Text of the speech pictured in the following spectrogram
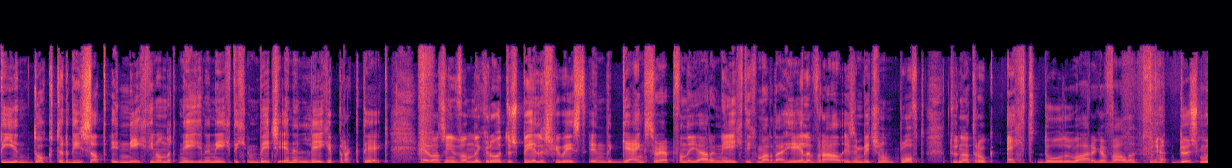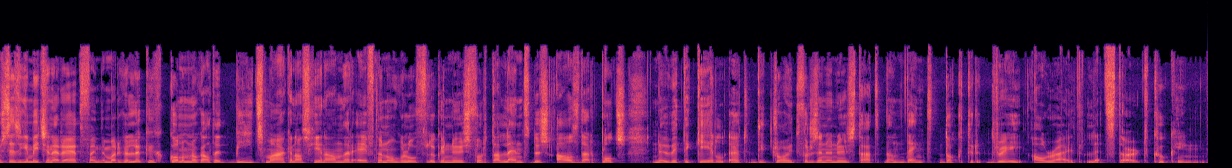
Die een dokter die zat in 1999 een beetje in een lege praktijk. Hij was een van de grote spelers geweest in de gangsterrap van de jaren 90, maar dat hele verhaal is een beetje ontploft toen dat er ook echt doden waren gevallen. Ja. Dus moest hij zich een beetje naar uitvinden. Maar gelukkig kon hem nog altijd beats maken als geen ander. Hij heeft een ongelooflijke neus voor talent. Dus als daar plots een witte kerel uit Detroit voor zijn neus staat, dan denkt Dr. Dre, alright, let's start cooking.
